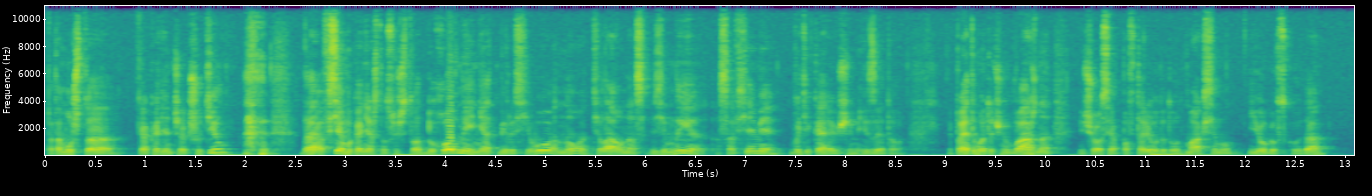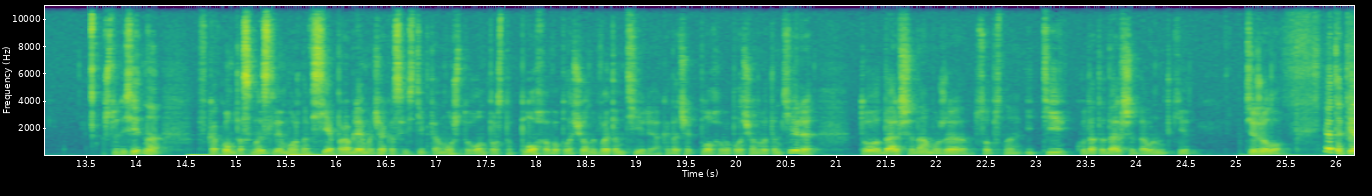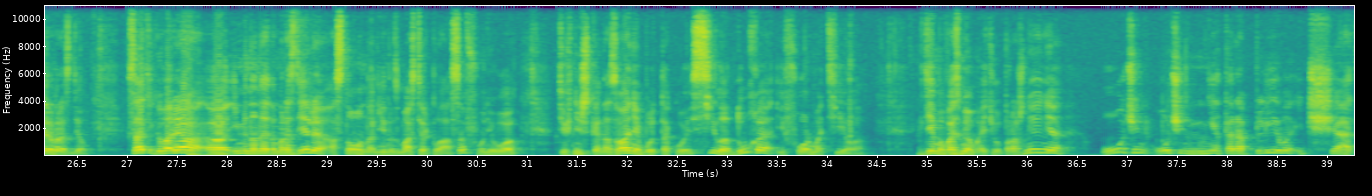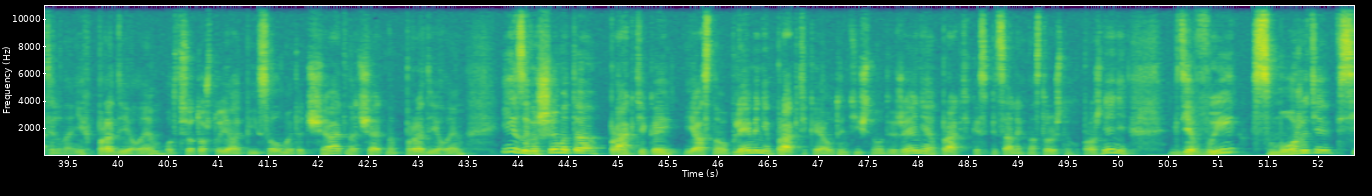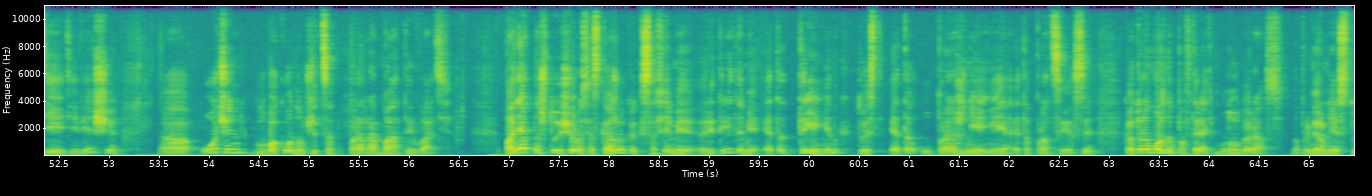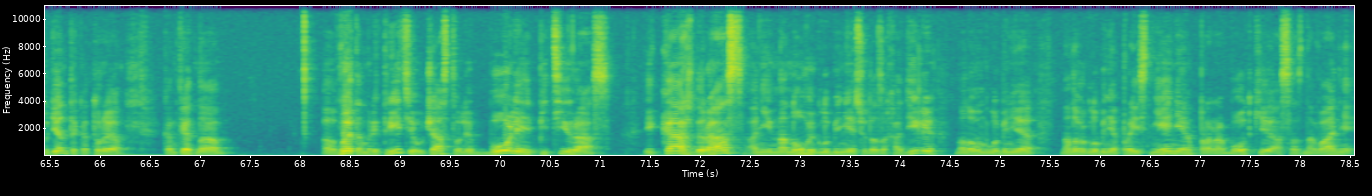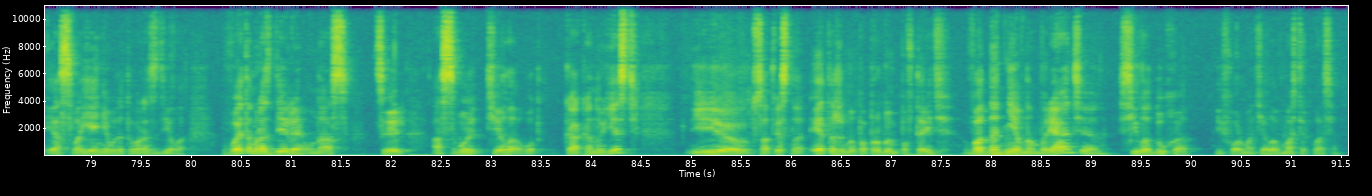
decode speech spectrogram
Потому что, как один человек шутил, да, все мы, конечно, существа духовные, не от мира сего, но тела у нас земные со всеми вытекающими из этого. И поэтому это очень важно, еще раз я повторю вот эту вот максимум йоговскую, да, что действительно в каком-то смысле можно все проблемы человека свести к тому, что он просто плохо воплощен в этом теле. А когда человек плохо воплощен в этом теле, то дальше нам уже, собственно, идти куда-то дальше довольно-таки тяжело. Это первый раздел. Кстати говоря, э, именно на этом разделе основан один из мастер-классов. У него техническое название будет такое «Сила духа и форма тела», где мы возьмем эти упражнения очень-очень неторопливо и тщательно их проделаем. Вот все то, что я описывал, мы это тщательно-тщательно проделаем. И завершим это практикой ясного племени, практикой аутентичного движения, практикой специальных настроечных упражнений, где вы сможете все эти вещи э, очень глубоко научиться прорабатывать. Понятно, что еще раз я скажу, как со всеми ретритами, это тренинг, то есть это упражнения, это процессы, которые можно повторять много раз. Например, у меня есть студенты, которые конкретно э, в этом ретрите участвовали более пяти раз. И каждый раз они на новой глубине сюда заходили, на, новом глубине, на новой глубине прояснения, проработки, осознавания и освоения вот этого раздела. В этом разделе у нас цель освоить тело вот как оно есть. И, соответственно, это же мы попробуем повторить в однодневном варианте сила духа и форма тела в мастер-классе.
